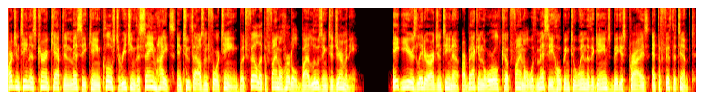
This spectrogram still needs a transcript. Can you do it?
Argentina's current captain Messi came close to reaching the same heights in 2014 but fell at the final hurdle by losing to Germany. Eight years later, Argentina are back in the World Cup final with Messi hoping to win the game's biggest prize at the fifth attempt.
